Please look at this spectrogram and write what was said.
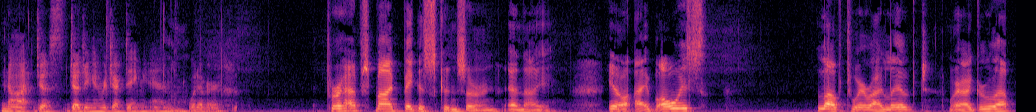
not just judging and rejecting and whatever Perhaps my biggest concern, and I, you know, I've always loved where I lived, where I grew up.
